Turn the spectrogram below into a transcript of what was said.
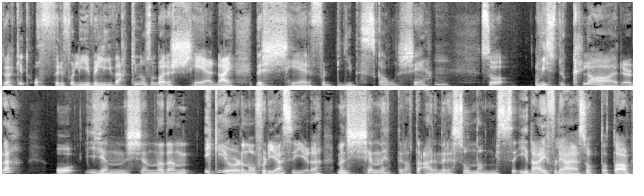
Du er ikke et offer for livet. Livet er ikke noe som bare skjer deg. Det skjer fordi det skal skje. Så hvis du klarer det, og gjenkjenne den Ikke gjør det nå fordi jeg sier det, men kjenn etter at det er en resonanse i deg, for det er jeg så opptatt av.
